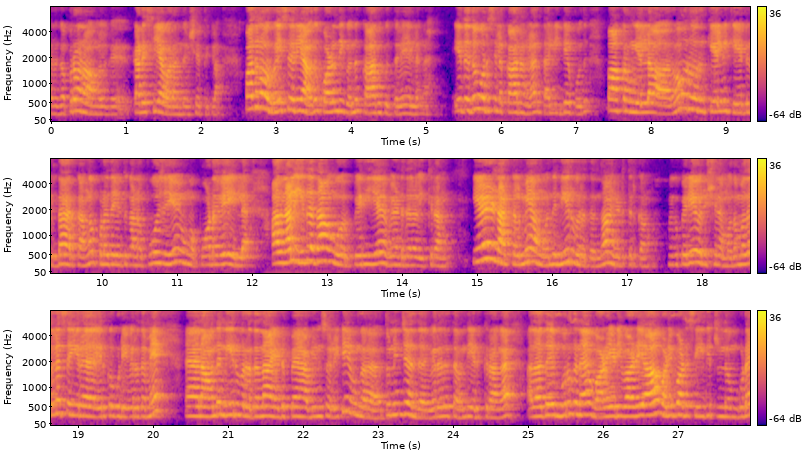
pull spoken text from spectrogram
அதுக்கப்புறம் நான் உங்களுக்கு கடைசியாக வர அந்த விஷயத்துக்குலாம் பதினோரு வயசு வரையாவது குழந்தைக்கு வந்து காது குத்தவே இல்லைங்க. இது ஏதோ ஒரு சில காரணங்களால் தள்ளிக்கிட்டே போகுது. பார்க்குறவங்க எல்லாரும் ஒரு ஒரு கேள்வி கேட்டுட்டு தான் இருக்காங்க. குலதெய்வத்துக்கான பூஜையும் இவங்க போடவே இல்லை. அதனால இதை தான் அவங்க ஒரு பெரிய வேண்டுதலை வைக்கிறாங்க. ஏழு நாட்களுமே அவங்க வந்து நீர் விரதம் தான் எடுத்திருக்காங்க. மிகப்பெரிய ஒரு விஷயம் முத முதல்ல செய்கிற இருக்கக்கூடிய விரதமே நான் வந்து நீர் விரதம் தான் எடுப்பேன் அப்படின்னு சொல்லிட்டு இவங்க துணிஞ்ச அந்த விரதத்தை வந்து எடுக்கிறாங்க. அதாவது முருகனை வாழையடி வாழையாக வழிபாடு செய்துட்டு இருந்தவங்க கூட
